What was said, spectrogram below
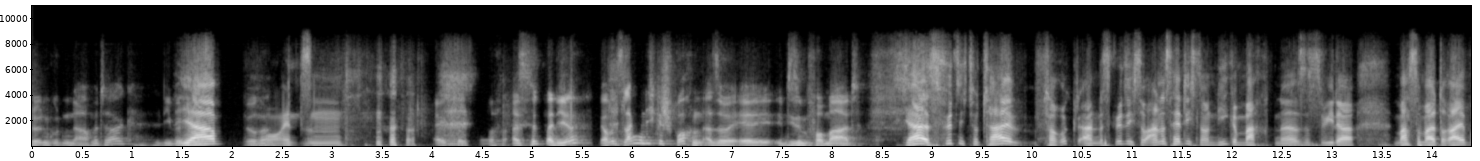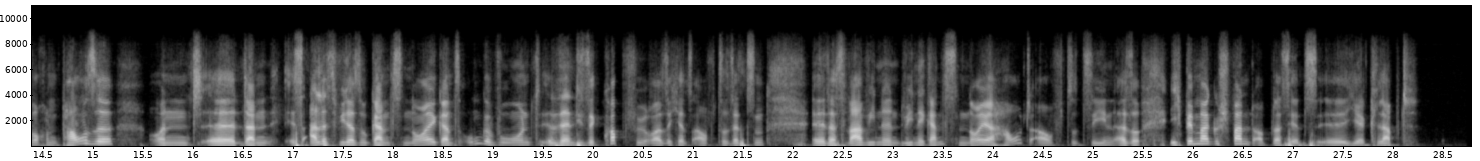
Schönen guten Nachmittag, liebe Ja, Hörer. moinsen. Hey Christoph. Also, es wird bei dir? Wir haben uns lange nicht gesprochen, also äh, in diesem Format. Ja, es fühlt sich total verrückt an. Es fühlt sich so an, als hätte ich es noch nie gemacht. Ne? Es ist wieder, machst du mal drei Wochen Pause und äh, dann ist alles wieder so ganz neu, ganz ungewohnt. Denn diese Kopfhörer sich jetzt aufzusetzen, äh, das war wie eine, wie eine ganz neue Haut aufzuziehen. Also ich bin mal gespannt, ob das jetzt äh, hier klappt.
